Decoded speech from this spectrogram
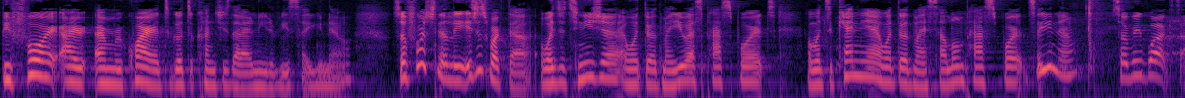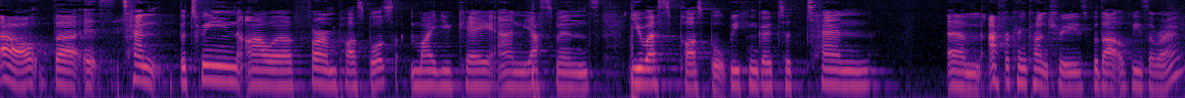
before I am required to go to countries that I need a visa, you know? So fortunately, it just worked out. I went to Tunisia. I went there with my U.S. passport. I went to Kenya. I went there with my Salone passport. So, you know. So we worked out that it's 10 between our foreign passports, my UK and Yasmin's US passport, we can go to 10 um, African countries without a visa, right?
